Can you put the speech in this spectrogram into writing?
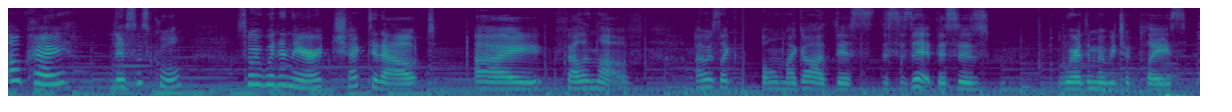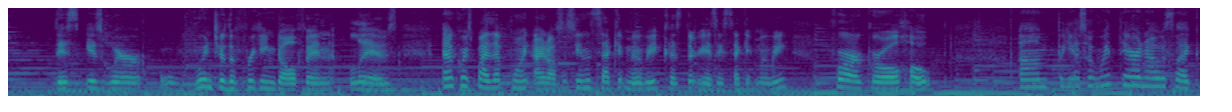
okay, this is cool. So I went in there, checked it out. I fell in love. I was like, oh my god, this this is it. This is where the movie took place. This is where Winter the freaking dolphin lives. And of course, by that point, I'd also seen the second movie because there is a second movie for our girl Hope. Um, but yeah, so I went there and I was like,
